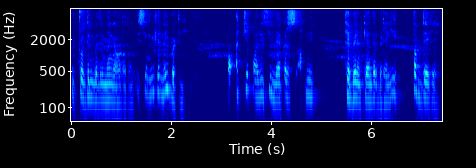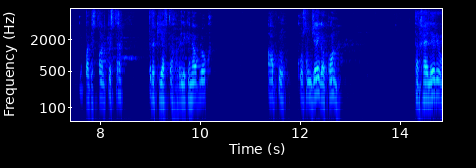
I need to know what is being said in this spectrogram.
पेट्रोल दिन ब दिन महँगा होता था। इससे मीशत नहीं बढ़ती। और अच्छे पॉलिसी मेकर्स अपने कैबिनेट के अंदर बैठाइए, तब देखे कि पाकिस्तान किस तरह तरक्की याफ्ता हो रहा है। लेकिन आप लोग आप लोग को समझाएगा कौन? तनख्वाह ले रहे हो,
